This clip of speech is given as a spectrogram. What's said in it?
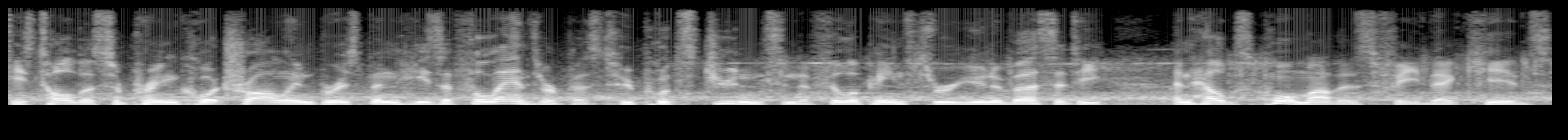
He's told a Supreme Court trial in Brisbane he's a philanthropist who puts students in the Philippines through university and helps poor mothers feed their kids.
